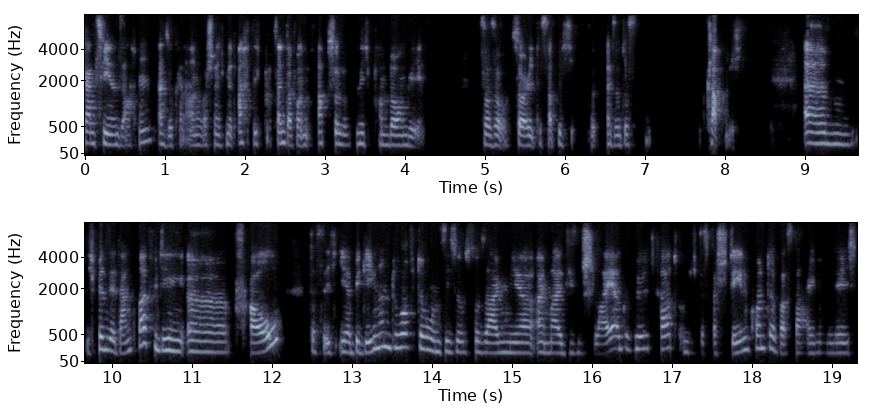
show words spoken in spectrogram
ganz vielen Sachen, also keine Ahnung, wahrscheinlich mit 80 Prozent davon absolut nicht pendant gehen. So, so, sorry, das habe ich, also das klappt nicht. Ähm, ich bin sehr dankbar für die äh, Frau, dass ich ihr begegnen durfte und sie sozusagen mir einmal diesen Schleier gehüllt hat und ich das verstehen konnte, was da eigentlich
